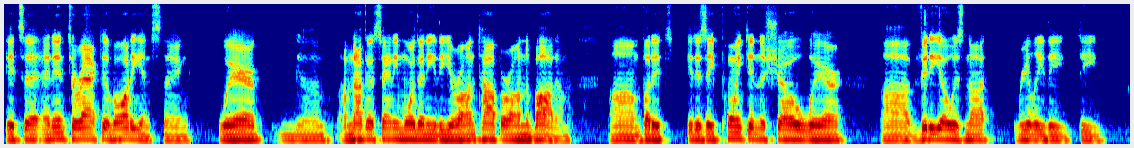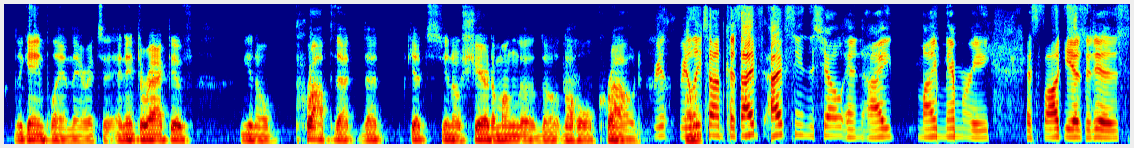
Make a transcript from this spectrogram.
it's a, an interactive audience thing where um, I'm not going to say any more than either you're on top or on the bottom, um, but it's it is a point in the show where uh, video is not really the the the game plan there. It's a, an interactive you know prop that that gets you know shared among the the, the whole crowd Really, really Uh, Tom? Because I've I've seen the show and I my memory, as foggy as it is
